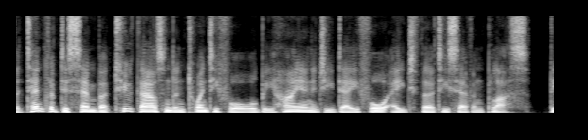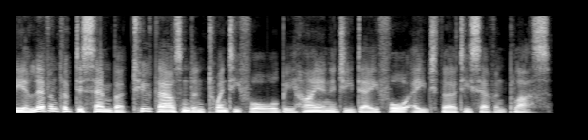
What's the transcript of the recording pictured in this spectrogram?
The 10th of December 2024 will be High Energy Day for age 37 plus. The 11th of December 2024 will be High Energy Day for age 37 plus.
